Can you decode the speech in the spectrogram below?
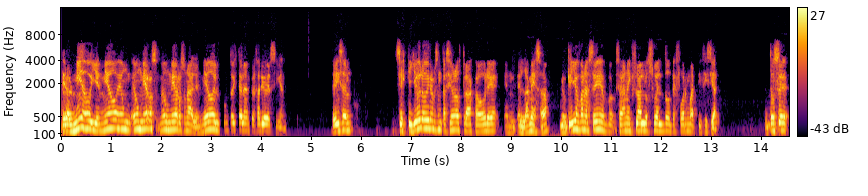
pero el miedo, y el miedo es un, es un, miedo, es un miedo razonable, el miedo desde el punto de vista del empresario es el siguiente. Te dicen, si es que yo le doy representación a los trabajadores en, en, la mesa, lo que ellos van a hacer es, se van a inflar los sueldos de forma artificial. Entonces,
